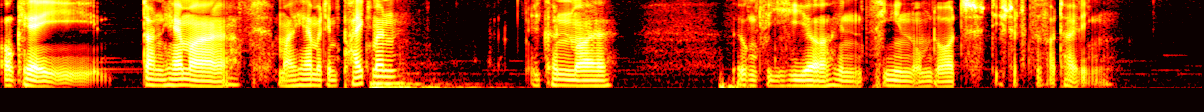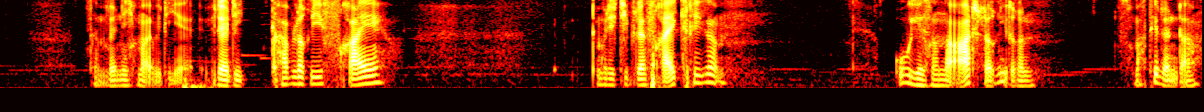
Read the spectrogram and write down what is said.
Okay, dann her mal, mal her mit dem Pikeman. Wir können mal irgendwie hier hinziehen, um dort die Städte zu verteidigen. Dann bin ich mal wieder die Kavallerie frei. Damit ich die wieder frei kriege. Oh, hier ist noch eine Artillerie drin. Was macht die denn da?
